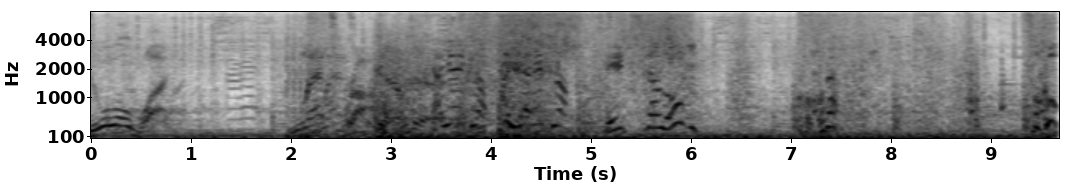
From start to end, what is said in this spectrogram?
Duel 1 Let's rock. ダイヤエクラダイヤエクラ聖地な奥義ここだそこ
